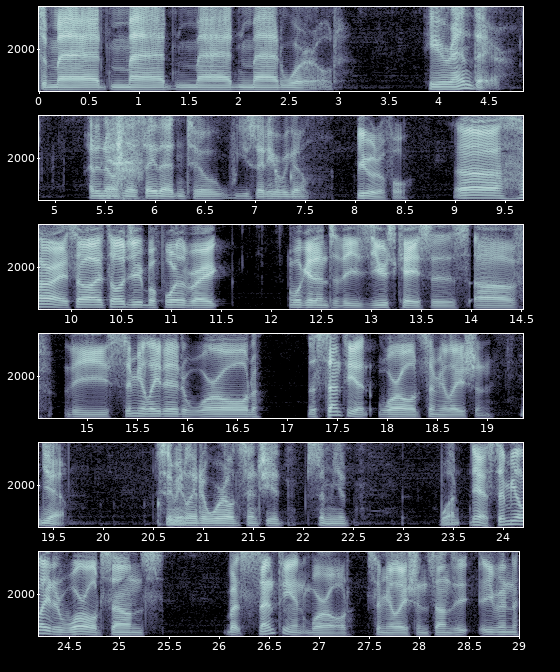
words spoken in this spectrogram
It's a mad, mad, mad, mad world. Here and there. I didn't know I was going to say that until you said, here we go. Beautiful. Uh, all right. So I told you before the break, we'll get into these use cases of the simulated world, the sentient world simulation. Yeah. Simulated world, sentient, simu. What? Yeah, simulated world sounds, but sentient world simulation sounds e- even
